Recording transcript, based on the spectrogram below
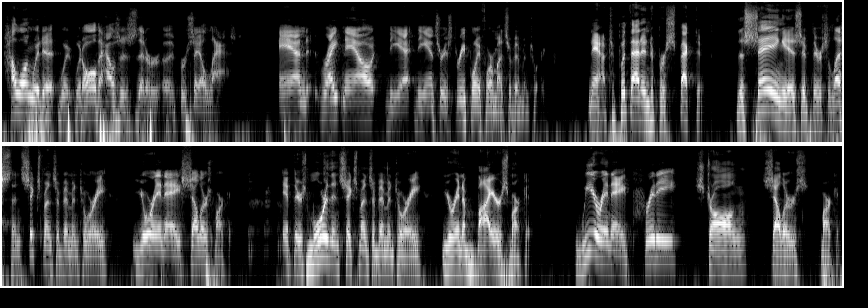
How long would it, would, would all the houses that are uh, for sale last? And right now, the, the answer is 3.4 months of inventory. Now, to put that into perspective, the saying is if there's less than six months of inventory, you're in a seller's market. If there's more than six months of inventory, you're in a buyer's market. We are in a pretty strong seller's market.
